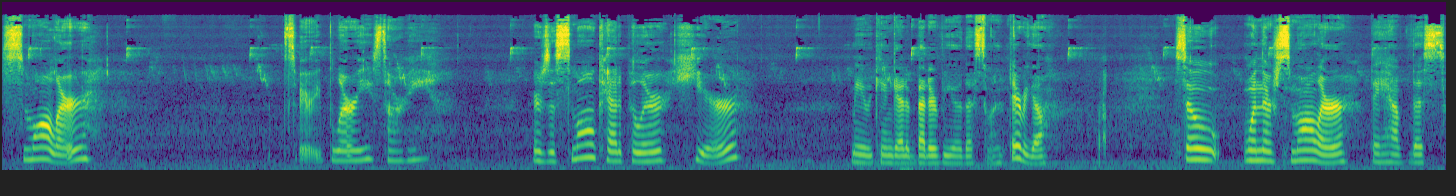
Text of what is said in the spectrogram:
Smaller. It's very blurry, sorry. There's a small caterpillar here. Maybe we can get a better view of this one. There we go. So when they're smaller, they have this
